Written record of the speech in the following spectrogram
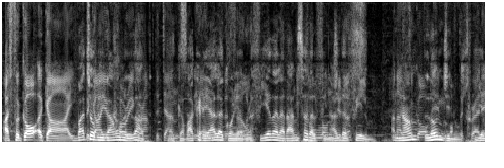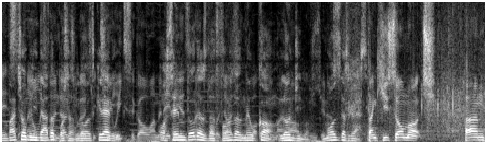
I forgot a guy. Vaig the guy oblidar un the el que va crear la coreografia de la dansa del final del film, nom Longinus, i em vaig oblidar de posar-lo als crèdits. Ho sento des del fons del meu cor, Longinus. Moltes gràcies. Thank you so much. Um,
